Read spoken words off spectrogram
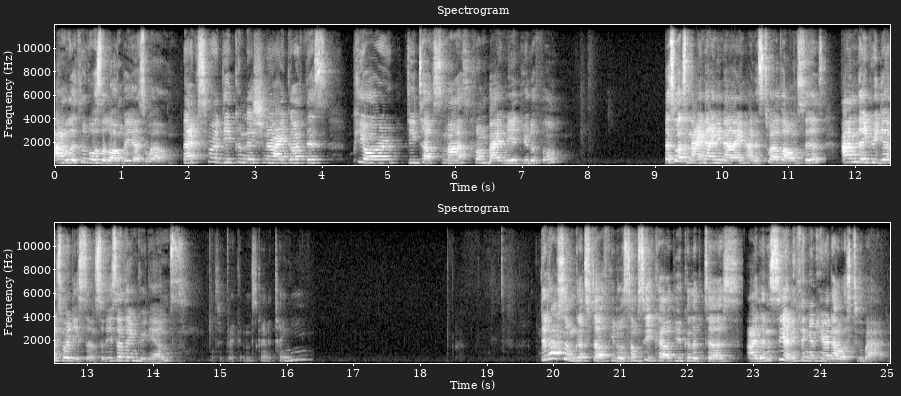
And a little goes a long way as well. Next for a deep conditioner, I got this Pure Detox Mask from By Made Beautiful. This was $9.99 and it's 12 ounces. And the ingredients were decent. So these are the ingredients. Let's see if I can, it's kind of tiny. Did have some good stuff, you know, some sea kelp, eucalyptus. I didn't see anything in here that was too bad.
